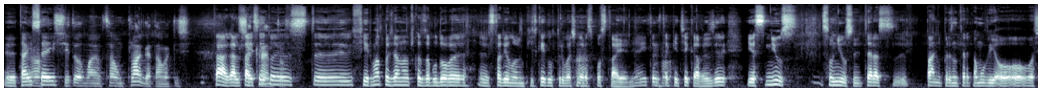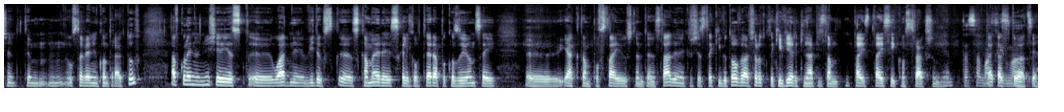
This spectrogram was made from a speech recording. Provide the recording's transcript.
Yy, Taisei, A, ci to mają całą plagę tam jakiś. tak, ale Taisei to jest y, firma odpowiedzialna na przykład za budowę y, stadionu olimpijskiego, który właśnie teraz powstaje, nie? I to jest Aha. takie ciekawe. Jest news, są newsy. Teraz pani prezenterka mówi o, o właśnie tym mm, ustawianiu kontraktów, a w kolejnym newsie jest y, ładny widok z, z kamery, z helikoptera pokazującej y, jak tam powstaje już ten, ten stadion, jak już jest taki gotowy, a w środku taki wielki napis tam Tai- Taisei Construction, nie? Ta sama Taka firma. sytuacja.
